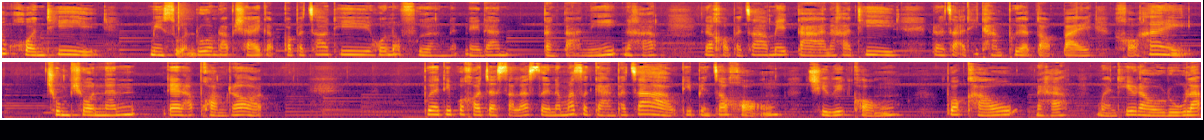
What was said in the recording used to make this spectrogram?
ทุกๆคนที่มีส่วนร่วมรับใช้กับข้าพเจ้าที่ห้วยมะเฟืองในด้าน ต่างๆนี้นะคะ และขอพระเจ้าเมตตานะคะที่เราจะอธิษฐานเผื่อต่อไป ขอให้ชุมชนนั้นได้รับความรอด เพื่อที่พวกเขาจะสรรเสริญนมัสการพระเจ้าที่เป็นเจ้าของชีวิตของพวกเขานะคะ เหมือนที่เรารู้ละ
